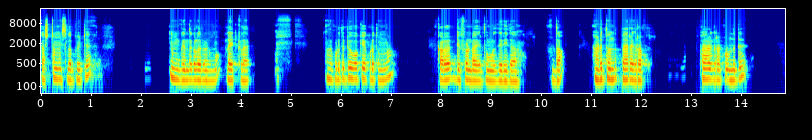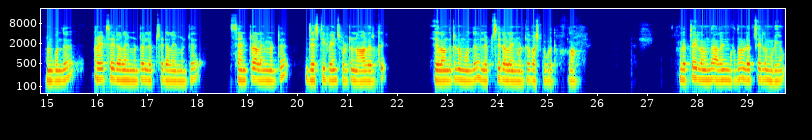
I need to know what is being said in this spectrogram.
கஸ்டமைஸில் போயிட்டு நமக்கு எந்த கலர் வேணுமோ லைட் கலர் அதை கொடுத்துட்டு ஓகே கொடுத்தோம்னா கலர் டிஃப்ரெண்ட் ஆகிருது உங்களுக்கு தெரியுதா? அதுதான் அடுத்து வந்து பேராகிராஃப் பேராகிராஃப் வந்துட்டு நமக்கு வந்து right side alignment left side alignment centre alignment ஜஸ்டிஃபைன்னு சொல்லிட்டு நாலு இருக்குது இதில் வந்துட்டு நம்ம வந்து லெஃப்ட் சைடு அலைன்மெண்ட்டு ஃபஸ்ட்டு கொடுத்து பார்க்கலாம். லெஃப்ட் சைடில் வந்து அலைன் பண்ணுறதுனா லெஃப்ட் சைடில் முடியும்.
